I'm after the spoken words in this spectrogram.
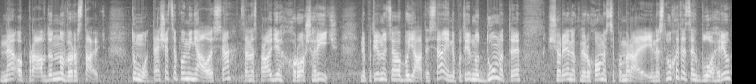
неоправданно виростають. Тому те, що це помінялося, це насправді хороша річ. Не потрібно цього боятися і не потрібно думати, що ринок нерухомості помирає. І не слухайте цих блогерів,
